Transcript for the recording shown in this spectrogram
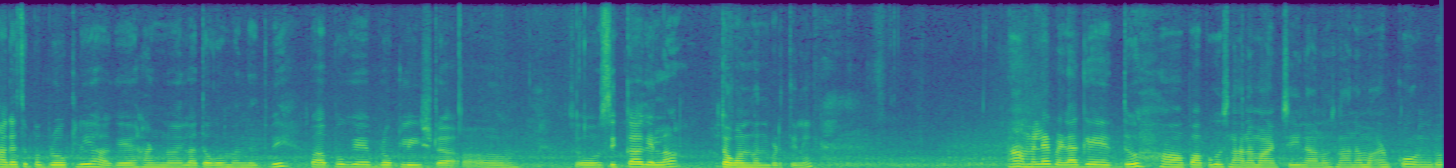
ಹಾಗೆ ಸ್ವಲ್ಪ ಬ್ರೋಕ್ಲಿ ಹಾಗೆ ಹಣ್ಣು ಎಲ್ಲ ತೊಗೊಂಬಂದಿದ್ವಿ. ಪಾಪುಗೆ ಬ್ರೋಕ್ಲಿ ಇಷ್ಟ ಸೊ ಸಿಕ್ಕಾಗೆಲ್ಲ ತೊಗೊಂಡು ಬಂದ್ಬಿಡ್ತೀನಿ ಆಮೇಲೆ ಬೆಳಗ್ಗೆ ಎದ್ದು ಪಾಪಗೂ ಸ್ನಾನ ಮಾಡಿಸಿ, ನಾನು ಸ್ನಾನ ಮಾಡಿಕೊಂಡು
